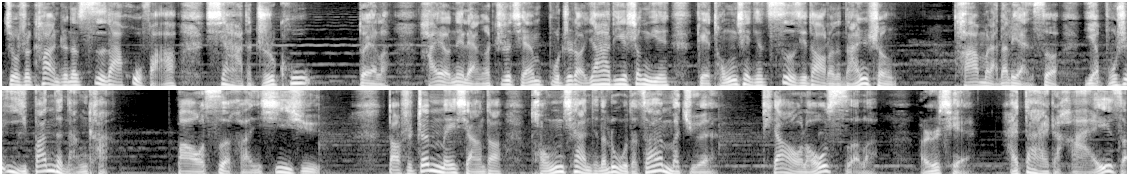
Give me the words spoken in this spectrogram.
就是看着那四大护法吓得直哭。对了，还有那两个之前不知道压低声音给童倩倩刺激到了的男生，他们俩的脸色也不是一般的难看。宝四很唏嘘，倒是真没想到童倩倩的路子这么绝，跳楼死了，而且。还带着孩子，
